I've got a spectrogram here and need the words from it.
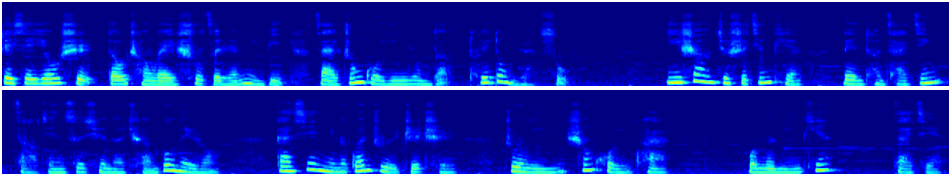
这些优势都成为数字人民币在中国应用的推动元素。以上就是今天链团财经早间资讯的全部内容，感谢您的关注与支持，祝您生活愉快，我们明天再见。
